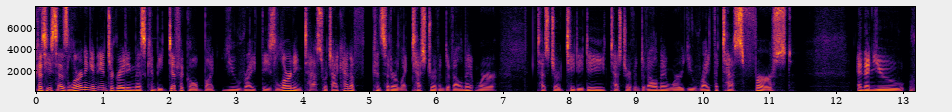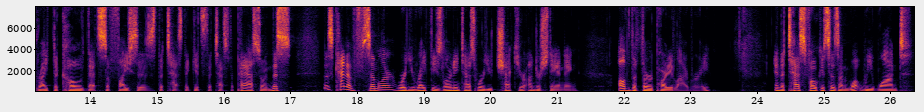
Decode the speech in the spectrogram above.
because he says learning and integrating this can be difficult but you write these learning tests which i kind of consider like test driven development where tester TDD, test driven development, where you write the tests first and then you write the code that suffices the test that gets the test to pass. So in this, this is kind of similar where you write these learning tests where you check your understanding of the third party library. And the test focuses on what we want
